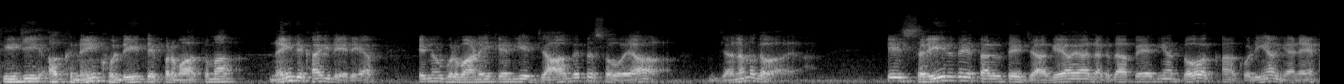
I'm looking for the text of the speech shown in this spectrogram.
ਤੀਜੀ ਅੱਖ ਨਹੀਂ ਖੁੱਲੀ ਤੇ ਪ੍ਰਮਾਤਮਾ ਨਹੀਂ ਦਿਖਾਈ ਦੇ ਰਿਹਾ ਇਹਨੂੰ ਗੁਰਬਾਣੀ ਕਹਿੰਦੀ ਹੈ ਜਾਗਤ ਸੋਇਆ, ਜਨਮ ਗਵਾਇਆ। ਇਹ ਸਰੀਰ ਦੇ ਤਲ ਤੇ ਜਾਗਿਆ ਹੋਇਆ ਲੱਗਦਾ ਪਿਆ, ਇਹਦੀਆਂ ਦੋ ਅੱਖਾਂ ਖੁੱਲੀਆਂ ਹੋਈਆਂ ਨੇ।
